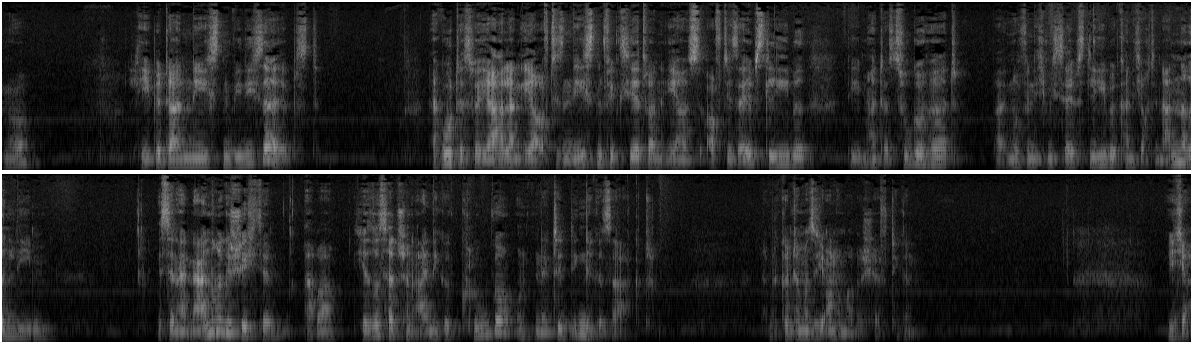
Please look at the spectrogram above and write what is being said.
Ja? Liebe deinen Nächsten wie dich selbst. Na gut, dass wir jahrelang eher auf diesen Nächsten fixiert waren, eher auf die Selbstliebe, die ihm halt dazugehört. Weil nur wenn ich mich selbst liebe, kann ich auch den anderen lieben. Ist dann halt eine andere Geschichte, aber Jesus hat schon einige kluge und nette Dinge gesagt. Damit könnte man sich auch nochmal beschäftigen. Ja.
